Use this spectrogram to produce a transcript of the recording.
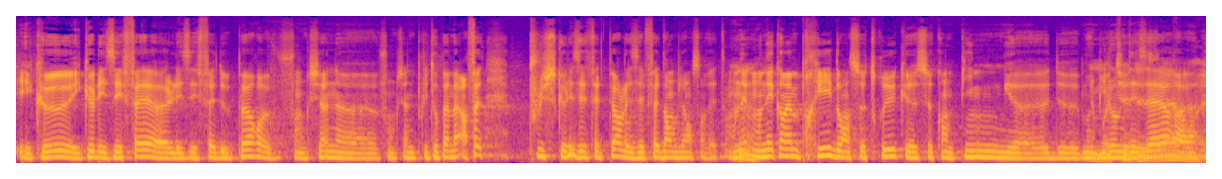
et que et que les effets euh, les effets de peur euh, fonctionnent fonctionnent plutôt pas mal en fait plus que les effets de peur les effets d'ambiance en fait on est on est quand même pris dans ce truc ce camping de mobilhome désert, ouais.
